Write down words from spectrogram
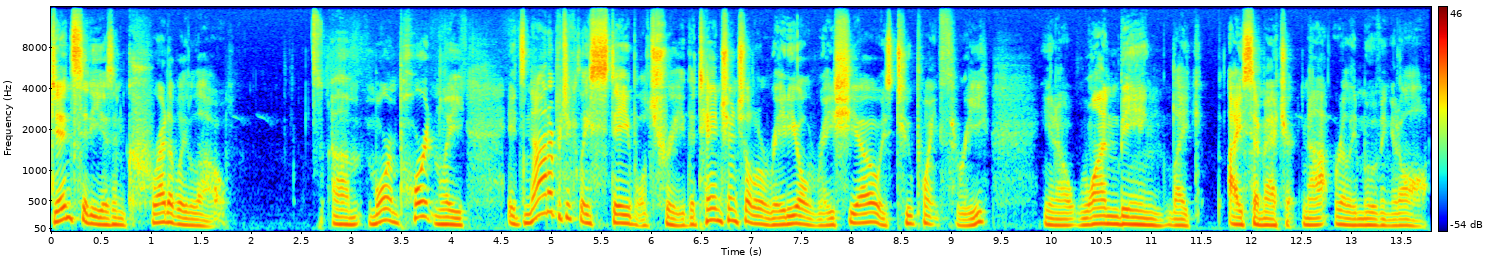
Density is incredibly low. Um, more importantly, it's not a particularly stable tree. The tangential to radial ratio is 2.3 you know, one being like isometric, not really moving at all.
